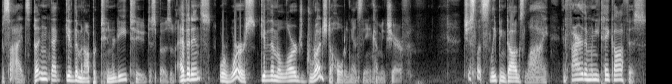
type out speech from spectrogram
Besides, doesn't that give them an opportunity to dispose of evidence, or worse, give them a large grudge to hold against the incoming sheriff? Just let sleeping dogs lie and fire them when you take office.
